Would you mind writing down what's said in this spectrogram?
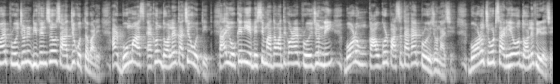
নয়, প্রয়োজনে ডিফেন্সেও সাহায্য করতে পারে। আর বোমাস এখন দলের কাছে অতীত। তাই ওকে নিয়ে বেশি মাতামাতি করার প্রয়োজন নেই, বরং কাউকোর পাশে থাকার প্রয়োজন আছে। বড় চোট সারিয়ে ও দলে ফিরেছে।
